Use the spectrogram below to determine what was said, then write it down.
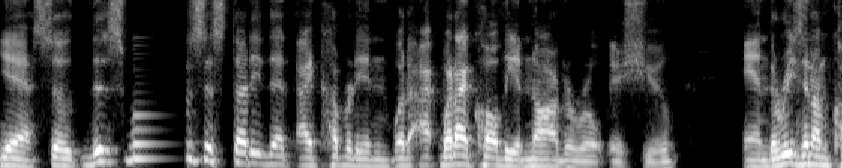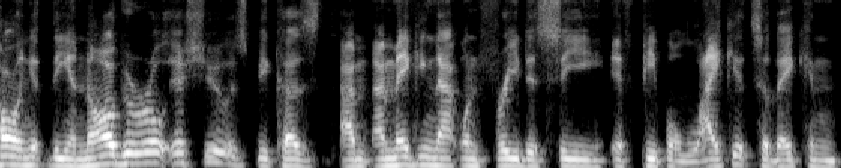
Yeah, so this was a study that I covered in what I what I call the inaugural issue. And the reason I'm calling it the inaugural issue is because I'm, I'm making that one free to see if people like it so they can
